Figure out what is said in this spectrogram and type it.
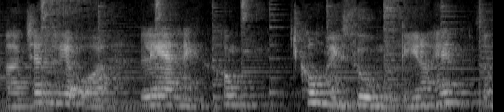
Uh, chất liệu uh, len này không không hề xù một tí nào hết. Rồi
